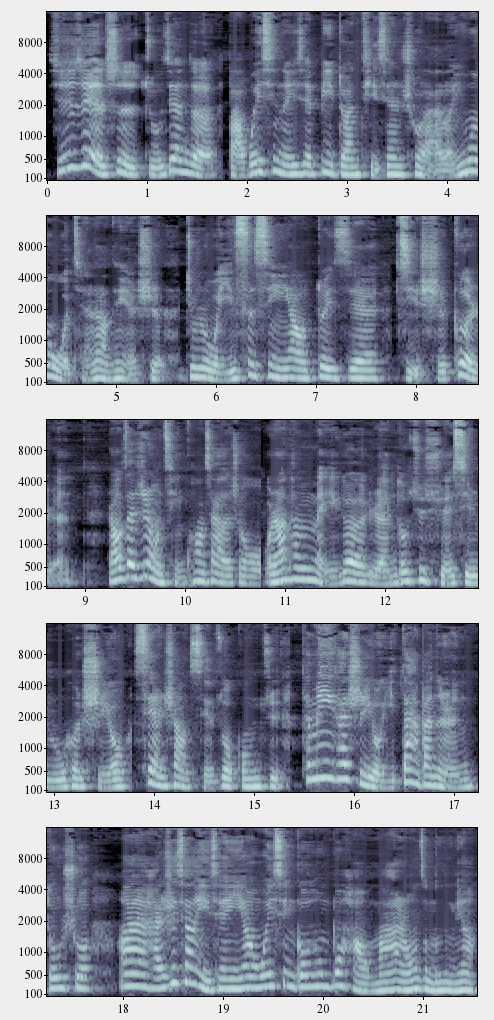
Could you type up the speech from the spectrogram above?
其实这也是逐渐的把微信的一些弊端体现出来了。因为我前两天也也是，就是我一次性要对接几十个人。然后在这种情况下的时候，我让他们每一个人都去学习如何使用线上协作工具。他们一开始有一大半的人都说：“哎，还是像以前一样，微信沟通不好吗？然后怎么怎么样？”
